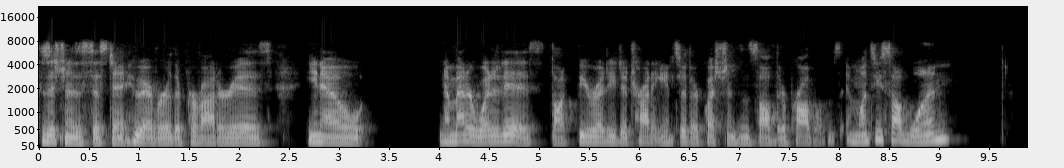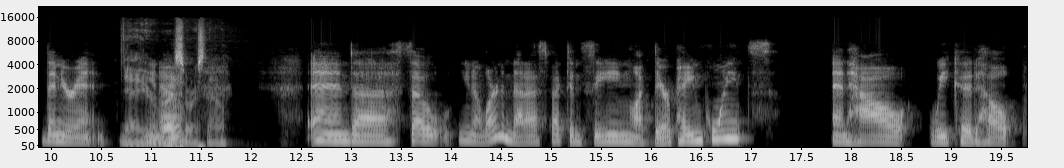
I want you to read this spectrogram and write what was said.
physician's assistant, whoever the provider is, you know, no matter what it is, like, be ready to try to answer their questions and solve their problems. And once you solve one, then you're in. Yeah, you're You a know. resource now. And uh, so, you know, learning that aspect and seeing like their pain points and how we could help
